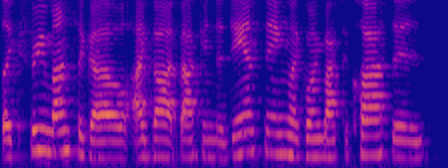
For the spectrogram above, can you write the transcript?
like three months ago, I got back into dancing, like going back to classes.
